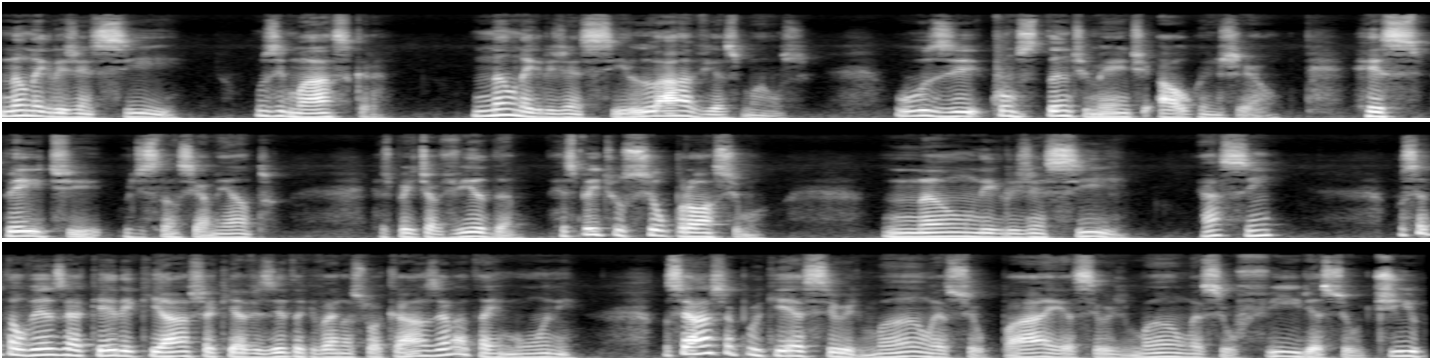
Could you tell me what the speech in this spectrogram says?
Não negligencie, use máscara. Não negligencie, lave as mãos. Use constantemente álcool em gel. Respeite o distanciamento, respeite a vida, respeite o seu próximo. Não negligencie. É assim. Você talvez é aquele que acha que a visita que vai na sua casa ela está imune. Você acha porque é seu irmão, é seu pai, é seu irmão, é seu filho, é seu tio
